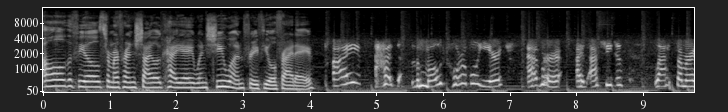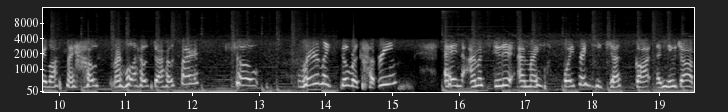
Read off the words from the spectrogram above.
All the feels from our friend Shiloh Kaye when she won Free Fuel Friday. I had the most horrible year ever. I actually just last summer I lost my house, my whole house to a house fire. So we're like still recovering, and I'm a student, and my boyfriend he just got a new job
